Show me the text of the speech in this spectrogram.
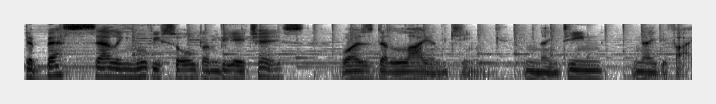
The best selling movie sold on VHS was The Lion King in 1995.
